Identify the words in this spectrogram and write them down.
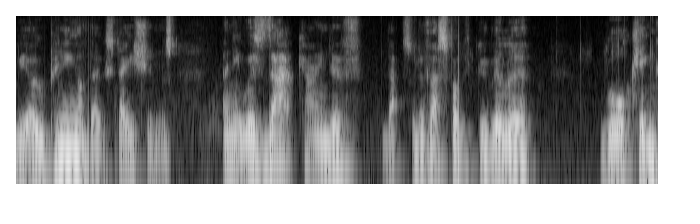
reopening of those stations, and it was that kind of that sort of I suppose guerrilla walking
